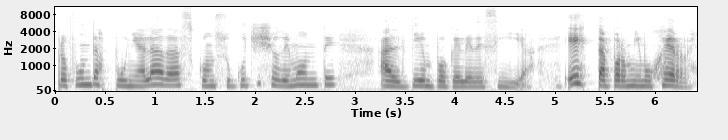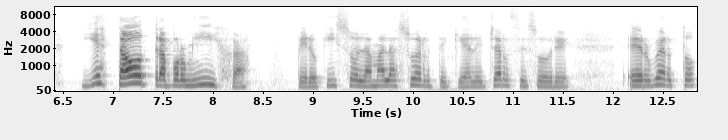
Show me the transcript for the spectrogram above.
profundas puñaladas con su cuchillo de monte, al tiempo que le decía Esta por mi mujer y esta otra por mi hija. Pero quiso la mala suerte que al echarse sobre Herberto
